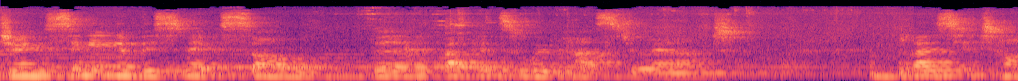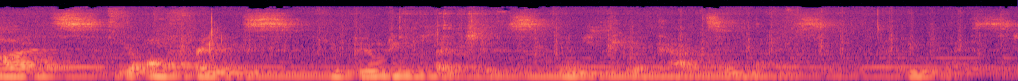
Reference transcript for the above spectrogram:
During the singing of this next song, the buckets will be passed around. And place your tithes, your offerings, your building pledges, and your care cards in those. Be blessed.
